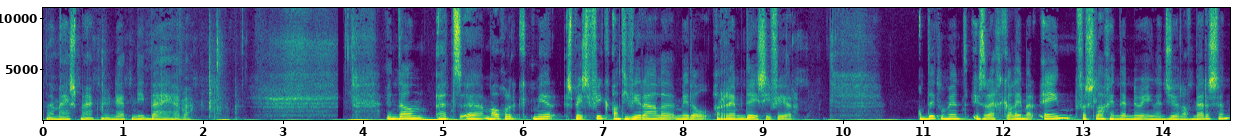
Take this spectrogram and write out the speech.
naar mijn smaak, nu net niet bij hebben. En dan het uh, mogelijk meer specifiek antivirale middel Remdesivir. Op dit moment is er eigenlijk alleen maar één verslag in de New England Journal of Medicine.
